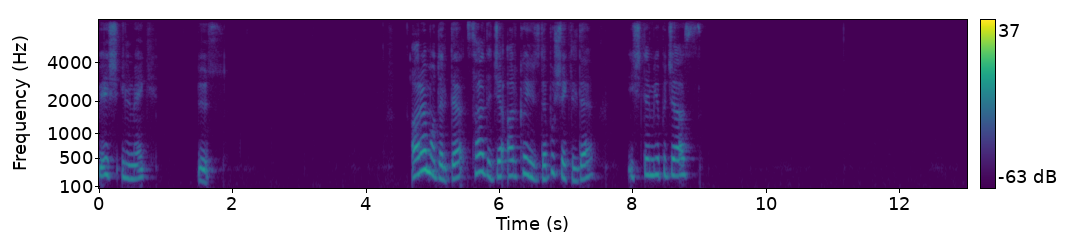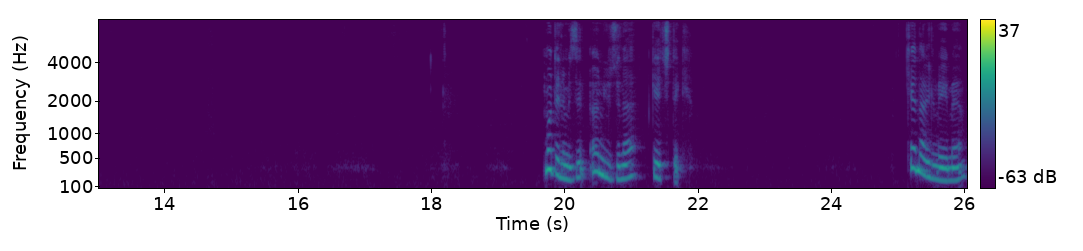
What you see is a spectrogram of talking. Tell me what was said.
5 ilmek düz. Ara modelde sadece arka yüzde bu şekilde işlem yapacağız. Modelimizin ön yüzüne geçtik. kenar ilmeğimi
